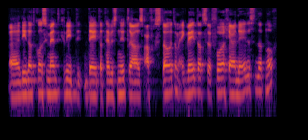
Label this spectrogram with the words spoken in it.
uh, die dat consumentenkrediet deed, dat hebben ze nu trouwens afgestoten. Maar ik weet dat ze vorig jaar deden ze dat nog.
